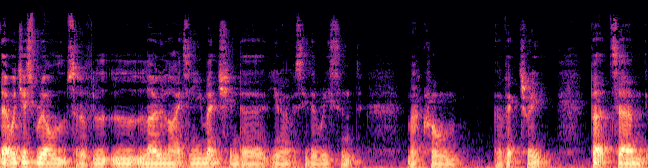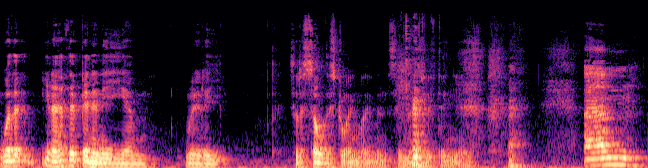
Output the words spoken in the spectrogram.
that, were just real sort of low lights? And you mentioned, uh, you know, obviously the recent Macron uh, victory. But um, whether you know, have there been any um, really sort of soul destroying moments in those fifteen years? Um,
